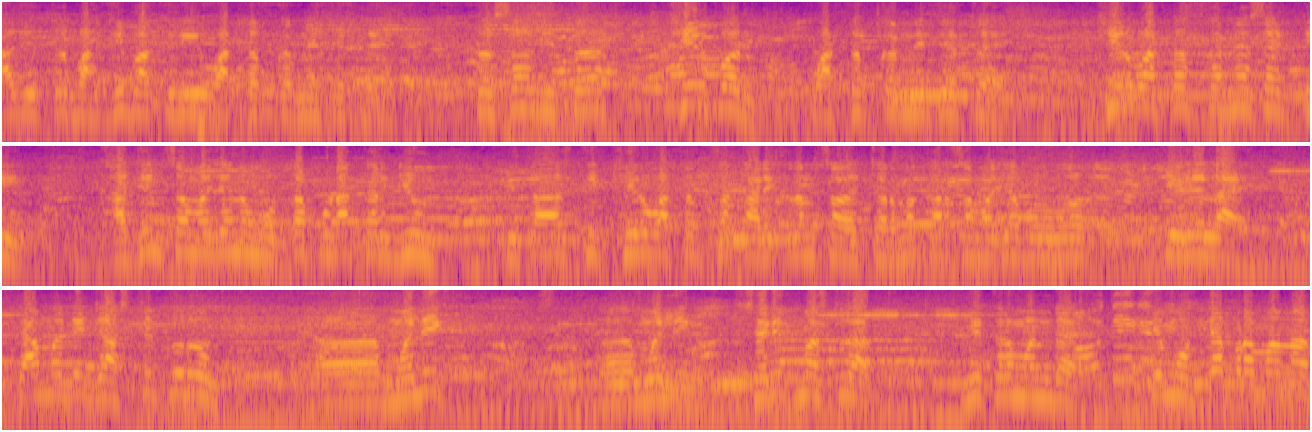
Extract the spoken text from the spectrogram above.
आज इथं भाजी भाकरी वाटप करण्यात येत आहे. तसंच इथं खीर पण वाटप करण्यात येत आहे. खीर वाटप करण्यासाठी खादिम समाजानं मोठा पुढाकार घेऊन तिथं आज ती खीर वाटपचा कार्यक्रम स चर्मकार समाजाबरोबर केलेला आहे. त्यामध्ये जास्ती करून मलिक मलिक शरीफ मसलत मित्रमंडळ हे मोठ्या प्रमाणात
